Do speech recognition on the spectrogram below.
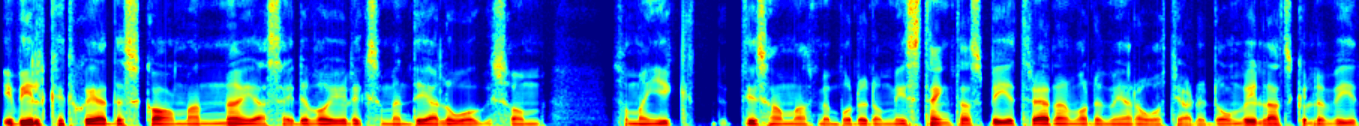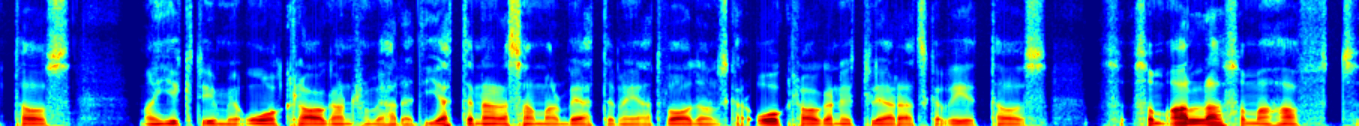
i vilket skede ska man nöja sig? Det var ju liksom en dialog som, som man gick tillsammans med både de misstänktas biträden, vad det mera åtgärder de ville att skulle vidtas. Man gick det ju med åklagaren som vi hade ett jättenära samarbete med. att Vad önskar åklagaren ytterligare att ska vidtas? Som alla som har haft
